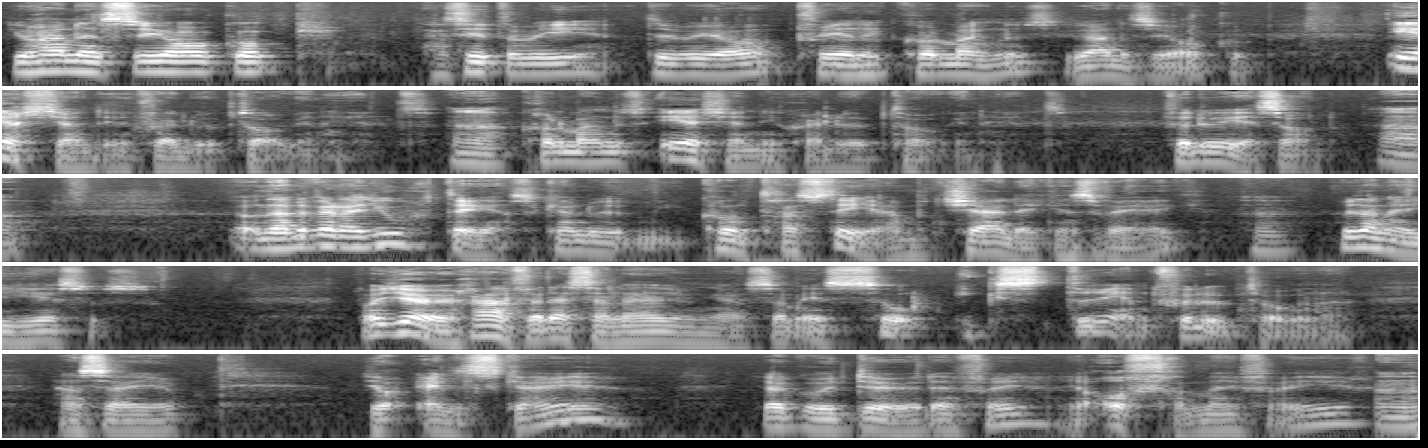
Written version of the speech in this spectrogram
Johannes och Jakob, här sitter vi, du och jag, Fredrik, Mm. Karl Magnus, Johannes och Jakob. Erkänn din självupptagenhet. Ja. Karl Magnus, erkänn din självupptagenhet. För du är sån. Ja. Och när du väl har gjort det så kan du kontrastera mot kärlekens väg. Ja. Hurdan är Jesus? Vad gör han för dessa lärjungar som är så extremt självupptagna? Han säger, jag älskar er, jag går i döden för er, jag offrar mig för er Ja.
